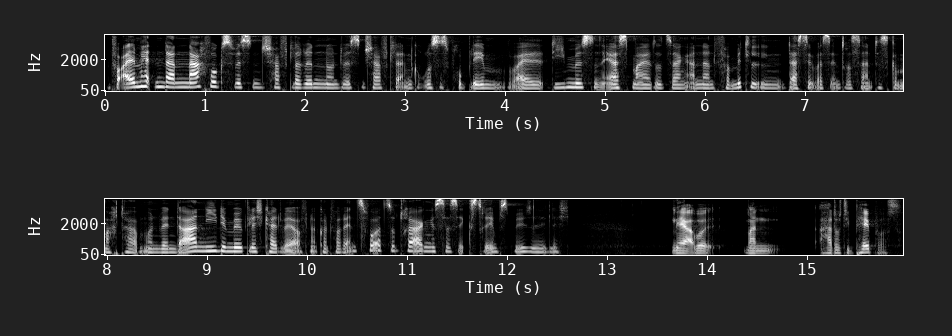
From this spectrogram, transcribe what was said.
Und vor allem hätten dann Nachwuchswissenschaftlerinnen und Wissenschaftler ein großes Problem, weil die müssen erstmal sozusagen anderen vermitteln, dass sie was Interessantes gemacht haben. Und wenn da nie die Möglichkeit wäre, auf einer Konferenz vorzutragen, ist das extremst mühselig. Ja, aber man hat doch die Papers.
